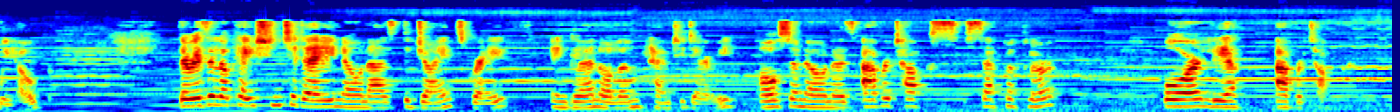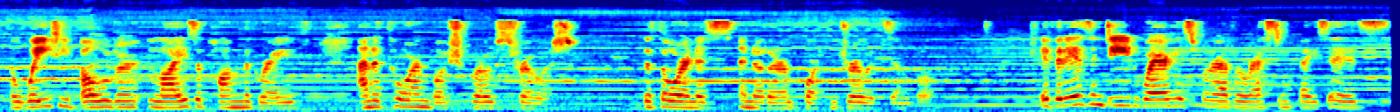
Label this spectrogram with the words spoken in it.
we hope. There is a location today known as the Giant's Grave, in Glen Glenullin, County Derry, also known as Abhartach's Sepulchre or Leacht Abhartach. A weighty boulder lies upon the grave, and a thorn bush grows through it. The thorn is another important druid symbol. If it is indeed where his forever resting place is,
